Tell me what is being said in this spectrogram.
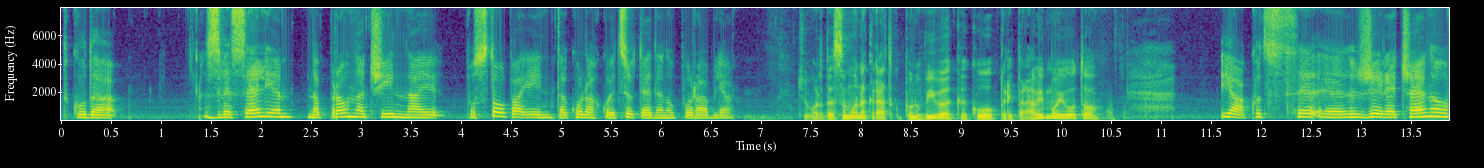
Tako da z veseljem na prav način naj postopa in tako lahko je cel teden uporablja. Če morda samo na kratko ponoviva, kako pripravimo jo to? Ja, kot se je že rečeno,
